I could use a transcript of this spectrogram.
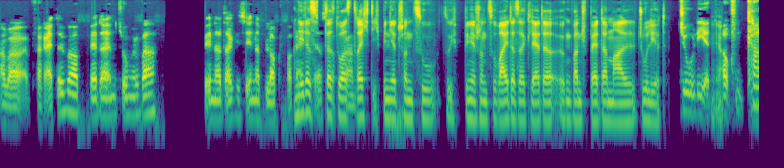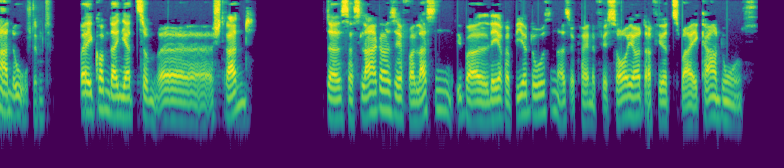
Aber verrät er überhaupt, wer da im Dschungel war? Wen er da gesehen hat, Block verrät Nee, das, das, du hast recht, ich bin jetzt schon zu, zu, ich bin ja schon zu weit, das erklärt er irgendwann später mal Juliet. Juliet ja. auf dem Kanu. Ja, stimmt. Weil kommen dann ja zum äh, Strand da ist das Lager sehr verlassen, überall leere Bierdosen, also keine für Sawyer, dafür zwei Kanus.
